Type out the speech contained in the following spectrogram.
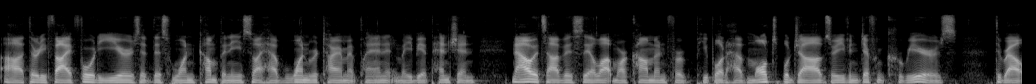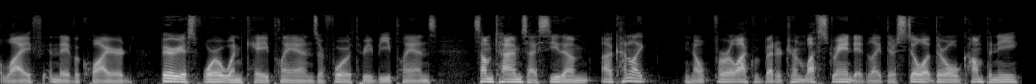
uh, 35, 40 years at this one company, so I have one retirement plan and maybe a pension. Now it's obviously a lot more common for people to have multiple jobs or even different careers throughout life, and they've acquired various 401k plans or 403b plans. Sometimes I see them uh, kind of like, you know, for lack of a better term, left stranded. Like they're still at their old company,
